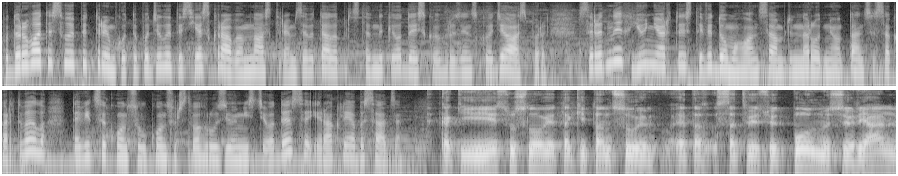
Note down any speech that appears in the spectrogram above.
Подарувати свою підтримку та поділитись яскравим настроєм завітали представники одеської грузинської діаспори. Серед них юні артисти відомого ансамблю народного танцю Сакартвело та віце-консул консульства Грузії у місті Одеси Іраклія Бесадзе. Какие есть условия, так и танцуем. Это соответствует полностью реаль-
